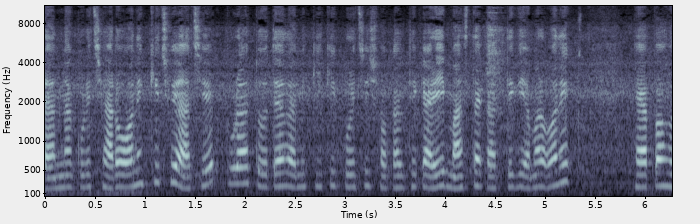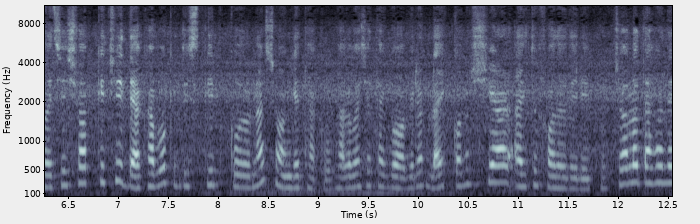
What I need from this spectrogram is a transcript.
রান্না করেছি আরও অনেক কিছুই আছে। পুরা টোটাল আমি কি কি করেছি সকাল থেকে, আর এই মাছটা কাটতে গিয়ে আমার অনেক হ্যাপা হয়েছে সব কিছুই দেখাবো, কিন্তু স্কিপ করো না, সঙ্গে থাকো। ভালোবাসা থাকব অবিরাম লাইক কমেন্ট শেয়ার আর একটু ফলো দিয়ে রেখো। চলো তাহলে,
